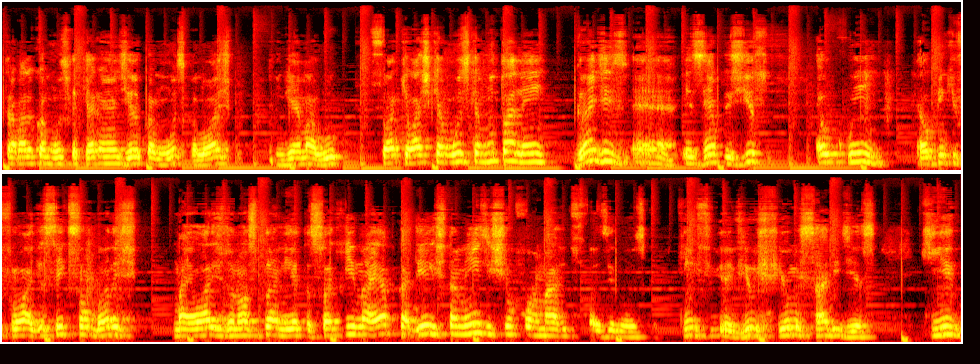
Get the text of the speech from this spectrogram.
trabalha com a música quer ganhar dinheiro com a música, lógico, ninguém é maluco. Só que eu acho que a música é muito além. Grandes é, exemplos disso é o Queen, é o Pink Floyd. Eu sei que são bandas maiores do nosso planeta, só que na época deles também existia um formato de fazer música. Quem viu os filmes sabe disso. Que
